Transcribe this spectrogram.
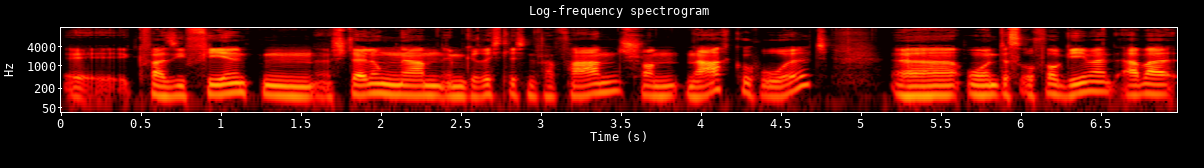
äh, quasi fehlenden Stellungnahmen im gerichtlichen Verfahren schon nachgeholt. Äh, und das OVG meint aber,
